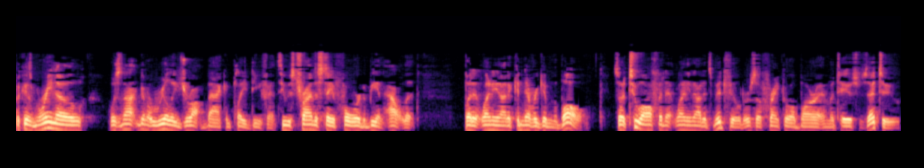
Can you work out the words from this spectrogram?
because Moreno was not going to really drop back and play defense. He was trying to stay forward to be an outlet, but Atlanta United could never give him the ball. So too often Atlanta United's midfielders of Franco Ibarra and Matheus Rossetto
